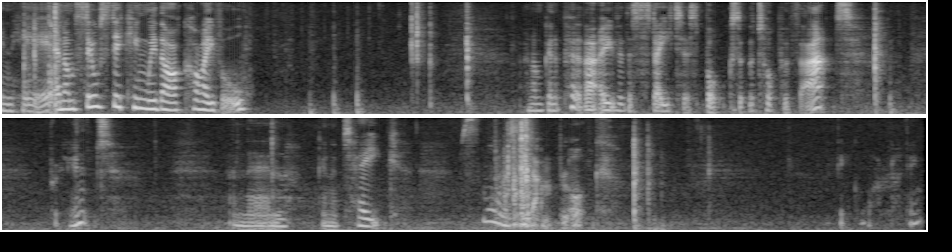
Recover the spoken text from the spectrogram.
in here and I'm still sticking with archival and I'm going to put that over the status box at the top of that brilliant and then I'm going to take smaller stamp block big one I think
